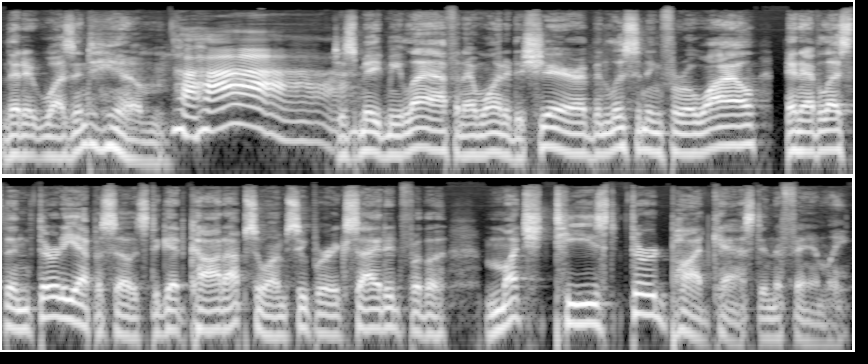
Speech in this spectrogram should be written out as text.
that it wasn't him. Ha ha. Just made me laugh and I wanted to share. I've been listening for a while and have less than 30 episodes to get caught up, so I'm super excited for the much teased third podcast in the family,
